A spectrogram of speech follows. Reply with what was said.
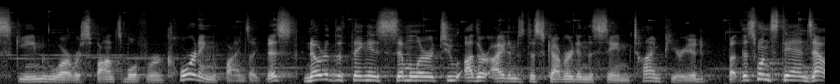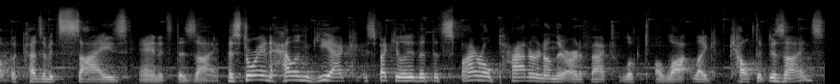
scheme who are responsible for recording finds like this noted the thing is similar to other items discovered in the same time period, but this one stands out because of its size and its design. Historian Helen Geake speculated that the spiral pattern on the artifact looked a lot like Celtic designs,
